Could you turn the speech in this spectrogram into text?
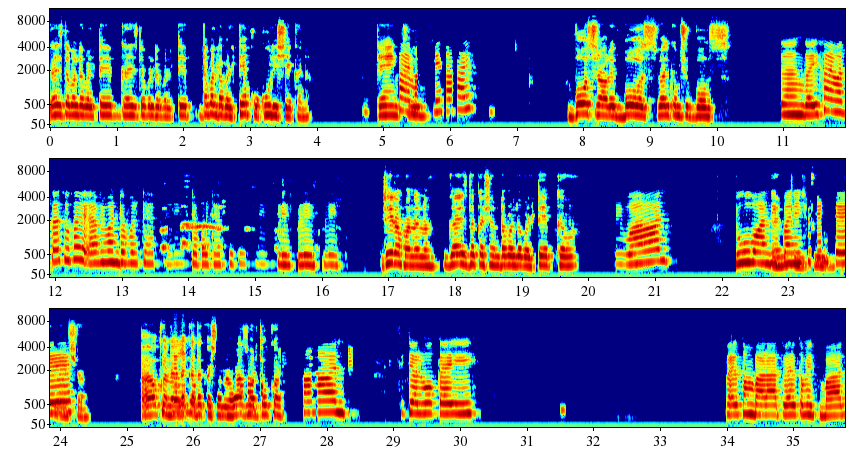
ګیس ډبل ډبل ټیپ ګیس ډبل ډبل ټیپ ډبل ډبل ټیپ خو کولی شي کنه ثانک یو بوس راغی بوس ویلکم شو بوس څنګه یې خای ما تاسو خای ایوری ون ډبل ټیپ پلیز ډبل ټیپ پلیز پلیز پلیز پلیز ډیره مننه ګایز د کشن ډبل ډبل ټیپ کوه ریوان ټو باندې پنیشمنت دی او کنه لکه د کشن आवाज ورته وکړه خان چې چل وکړئ ویلکم بارات ویلکم اقبال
